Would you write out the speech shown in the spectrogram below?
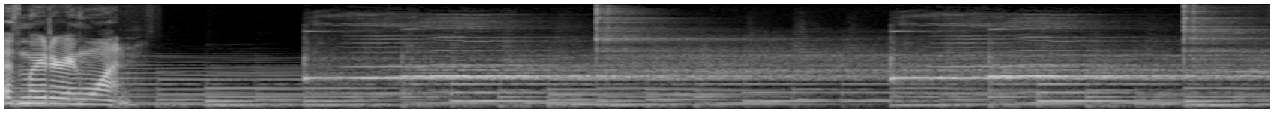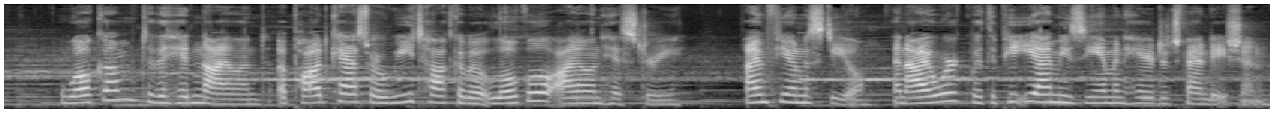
of murdering one. Welcome to The Hidden Island, a podcast where we talk about local island history. I'm Fiona Steele, and I work with the PEI Museum and Heritage Foundation.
